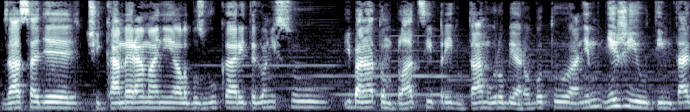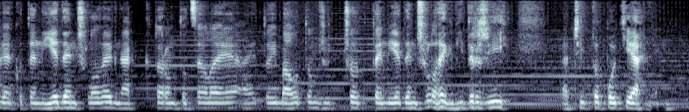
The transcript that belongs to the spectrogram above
v zásade, či kameramani alebo zvukári, tak oni sú iba na tom placi, prídu tam, urobia robotu a ne, nežijú tým tak, ako ten jeden človek, na ktorom to celé je a je to iba o tom, že čo ten jeden človek vydrží a či to potiahne.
